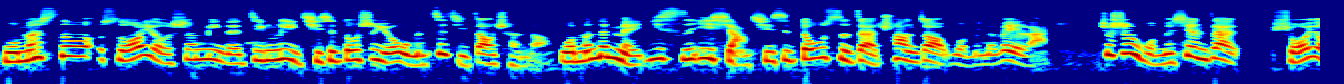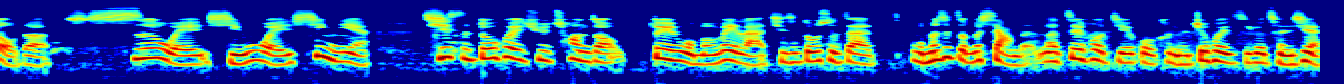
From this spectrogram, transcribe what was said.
我们所所有生命的经历，其实都是由我们自己造成的。我们的每一思一想，其实都是在创造我们的未来。就是我们现在所有的思维、行为、信念，其实都会去创造。对于我们未来，其实都是在我们是怎么想的，那最后结果可能就会是一个呈现。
